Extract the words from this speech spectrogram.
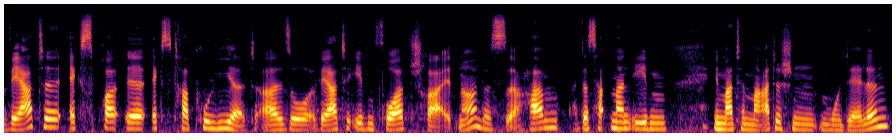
Werte expra, äh, extrapoliert, also Werte eben fortschreitet. Ne? Das, äh, haben, das hat man eben in mathematischen Modellen.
